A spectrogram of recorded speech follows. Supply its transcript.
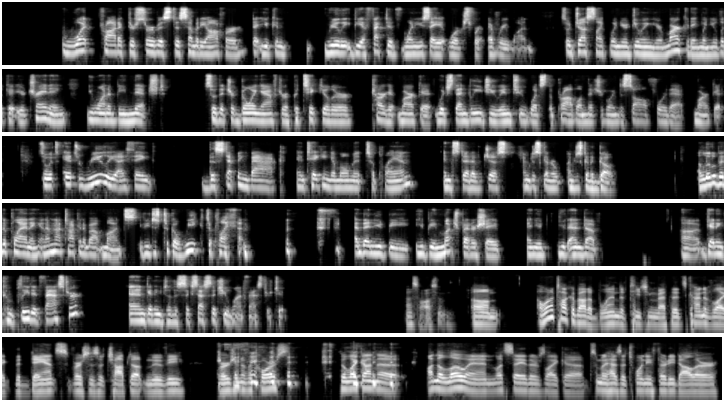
What product or service does somebody offer that you can really be effective when you say it works for everyone? So just like when you're doing your marketing, when you look at your training, you want to be niched so that you're going after a particular target market, which then leads you into what's the problem that you're going to solve for that market. So it's it's really, I think, the stepping back and taking a moment to plan instead of just I'm just gonna I'm just gonna go. A little bit of planning, and I'm not talking about months. If you just took a week to plan, and then you'd be you'd be in much better shape, and you'd you'd end up uh, getting completed faster and getting to the success that you want faster too. That's awesome. Um, I want to talk about a blend of teaching methods, kind of like the dance versus a chopped up movie version of a course. so like on the on the low end, let's say there's like a somebody has a 20 30 dollar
